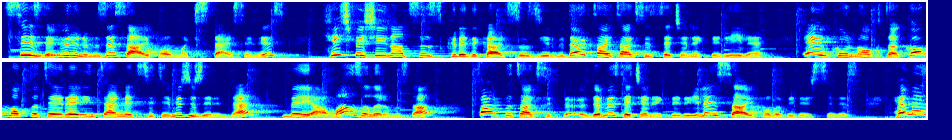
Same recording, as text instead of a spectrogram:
Siz de ürünümüze sahip olmak isterseniz, hiç peşinatsız, kredi kartsız 24 ay taksit seçenekleriyle evkur.com.tr internet sitemiz üzerinden veya mağazalarımızdan farklı taksit ve ödeme seçenekleriyle sahip olabilirsiniz. Hemen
